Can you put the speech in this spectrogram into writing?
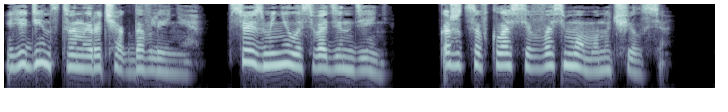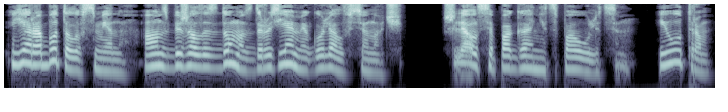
Единственный рычаг давления. Все изменилось в один день. Кажется, в классе в восьмом он учился. Я работала в смену, а он сбежал из дома с друзьями, гулял всю ночь. Шлялся поганец по улицам. И утром,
